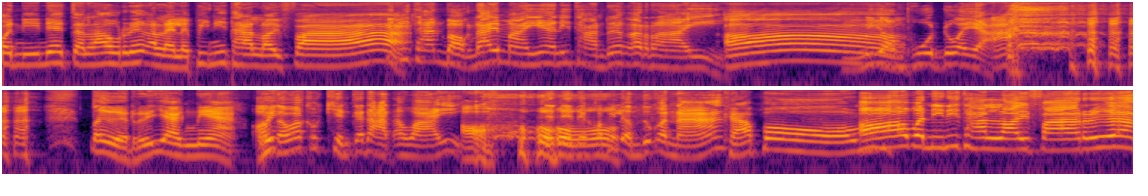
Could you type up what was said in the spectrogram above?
วันนี้เนี่ยจะเล่าเรื่องอะไรล่ะพี่นิทานลอยฟ้าพี่นิทานบอกได้ไหมอะนิทานเรื่องอะไรอ๋อไม่ยอมพูดด้วยอะตื่นหรือยังเนี่ยอ๋อแต่ว่าเขาเขียนกระดาษเอาไว้อ๋อเดี๋ยวเดี๋ยวเขาพี่เหลิมดูก่อนนะครับผมอ๋อวันนี้นิทานลอยฟ้าเรื่อง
